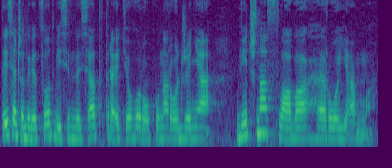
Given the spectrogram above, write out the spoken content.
1983 року народження. Вічна слава героям!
